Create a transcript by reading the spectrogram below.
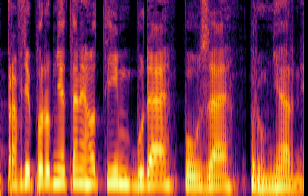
pravděpodobně ten jeho tým bude pouze průměrný.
